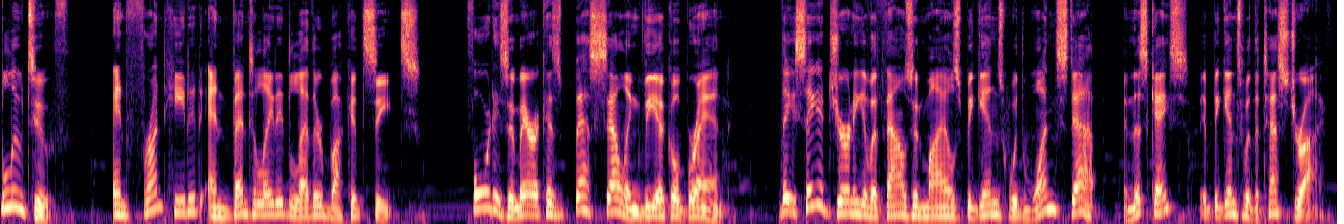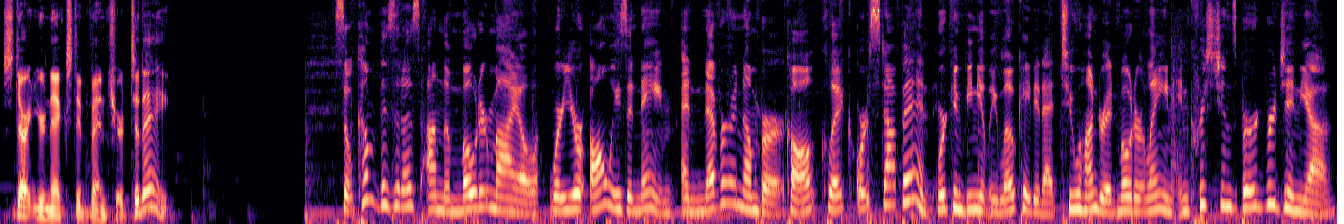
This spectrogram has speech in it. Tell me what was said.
Bluetooth, and front heated and ventilated leather bucket seats. Ford is America's best selling vehicle brand. They say a journey of a thousand miles begins with one step. In this case, it begins with a test drive. Start your next adventure today. So come visit us on the Motor Mile, where you're always a name and never a number. Call, click, or stop in. We're conveniently located at 200 Motor Lane in Christiansburg, Virginia.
